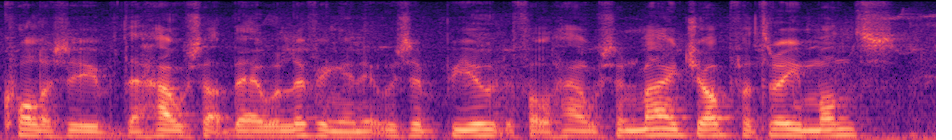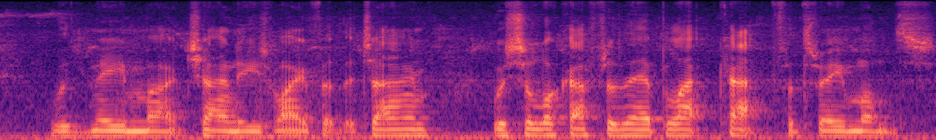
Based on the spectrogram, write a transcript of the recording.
quality of the house that they were living in. It was a beautiful house, and my job for three months, with me and my Chinese wife at the time, was to look after their black cat for three months.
